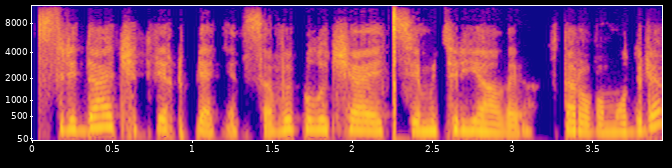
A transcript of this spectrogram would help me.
среда, четверг, пятница. Вы получаете материалы второго модуля,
